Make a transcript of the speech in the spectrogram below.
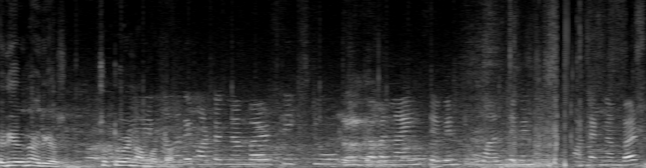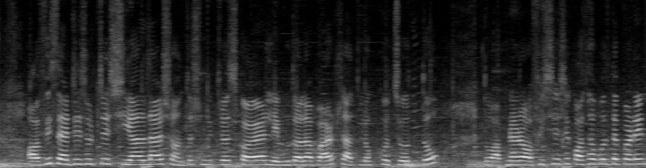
এদিকে না এদিকে আসুন। ছোট্ট করে নাম্বারটা। আমাদের contact number six two eight double nine seven two one seven two contact number office address হচ্ছে শিয়ালদা, সন্তোষ মিত্র স্কোয়ার, লেবুতলা পার্ক, সাত লক্ষ চোদ্দ। তো আপনারা অফিসে এসে কথা বলতে পারেন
